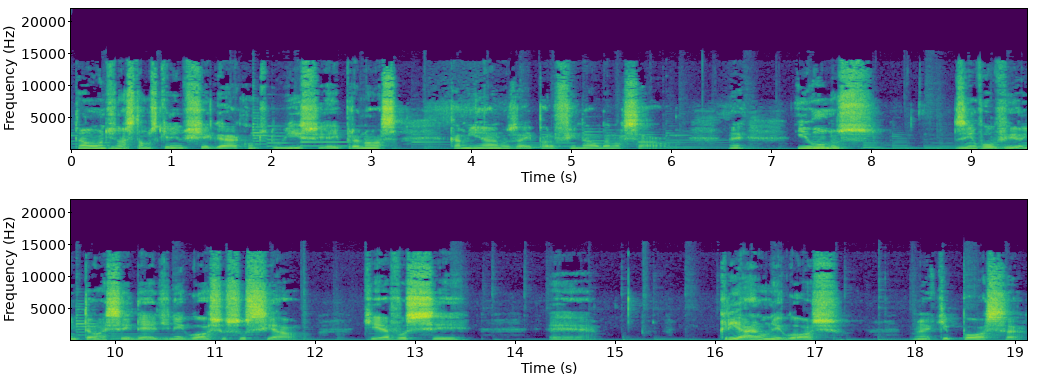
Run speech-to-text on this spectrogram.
Então, onde nós estamos querendo chegar com tudo isso e aí para nós caminharmos aí para o final da nossa aula, né? E Unos desenvolveu então essa ideia de negócio social, que é você é, criar um negócio né, que possa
